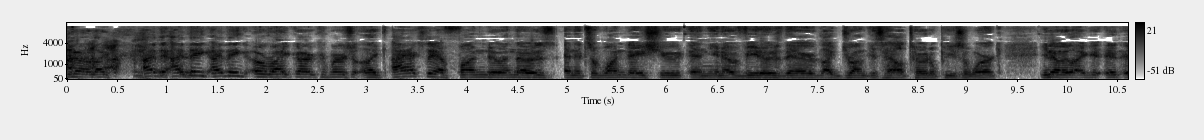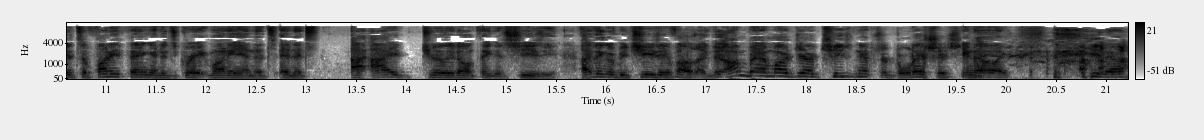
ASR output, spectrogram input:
You know, like, I, th- I think, I think a right guard commercial, like, I actually have fun doing those, and it's a one day shoot, and, you know, Vito's there, like, drunk as hell, total piece of work. You know, like, it, it's a funny thing, and it's great money, and it's, and it's, I, I truly don't think it's cheesy. I think it would be cheesy if I was like, I'm Bam Margera, cheese nips are delicious, you know, like, you know,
